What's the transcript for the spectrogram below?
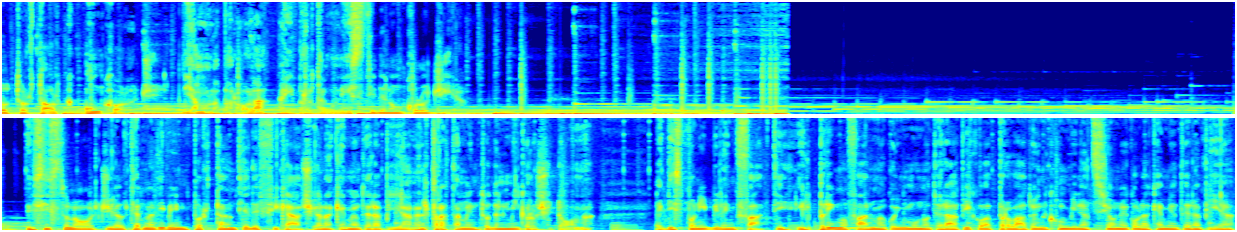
Dr. Talk Oncology. Diamo la parola ai protagonisti dell'oncologia. Esistono oggi alternative importanti ed efficaci alla chemioterapia nel trattamento del microcitoma. È disponibile infatti il primo farmaco immunoterapico approvato in combinazione con la chemioterapia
